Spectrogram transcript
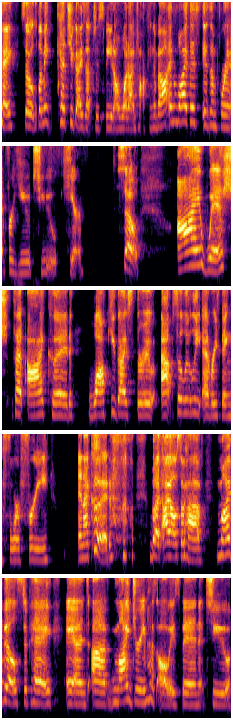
Okay, so let me catch you guys up to speed on what I'm talking about and why this is important for you to hear. So, I wish that I could walk you guys through absolutely everything for free, and I could, but I also have my bills to pay, and uh, my dream has always been to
